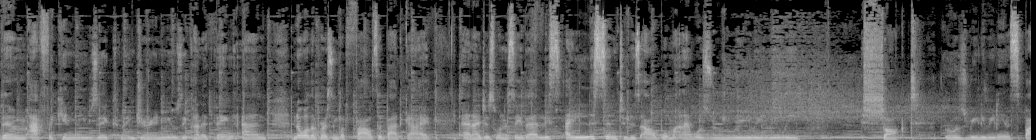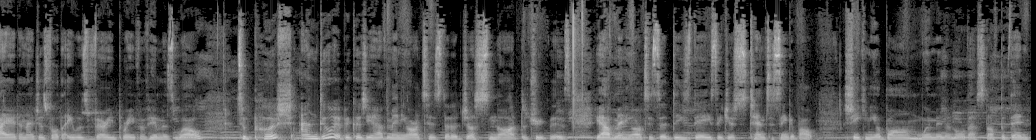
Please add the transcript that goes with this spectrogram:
them African music, Nigerian music kind of thing, and no other person but Falz the bad guy. And I just want to say that I listened to his album and I was really, really shocked. It was really, really inspired, and I just felt that it was very brave of him as well to push and do it because you have many artists that are just not. The truth is, you have many artists that these days they just tend to think about shaking your bomb, women, and all that stuff. But then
